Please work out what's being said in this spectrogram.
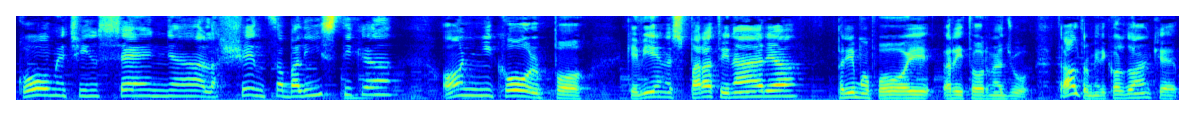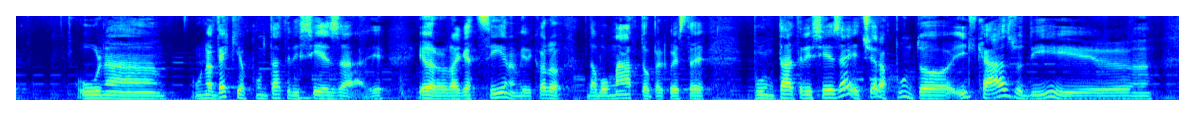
Come ci insegna la scienza balistica? Ogni colpo che viene sparato in aria prima o poi ritorna giù. Tra l'altro mi ricordo anche una, una vecchia puntata di CSI, io ero ragazzino, mi ricordo davo matto per queste puntate di CSI e c'era appunto il caso di... Eh,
